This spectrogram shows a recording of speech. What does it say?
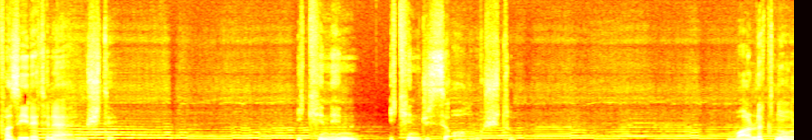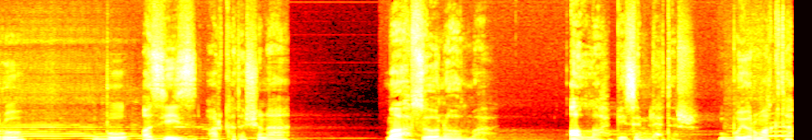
faziletine ermişti. İkinin ikincisi olmuştu. Varlık nuru bu aziz arkadaşına Mahzun olma. Allah bizimledir. buyurmakta,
